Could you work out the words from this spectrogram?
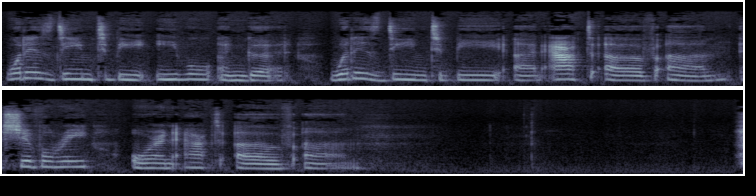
what is deemed to be evil and good, what is deemed to be an act of um, chivalry or an act of um,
